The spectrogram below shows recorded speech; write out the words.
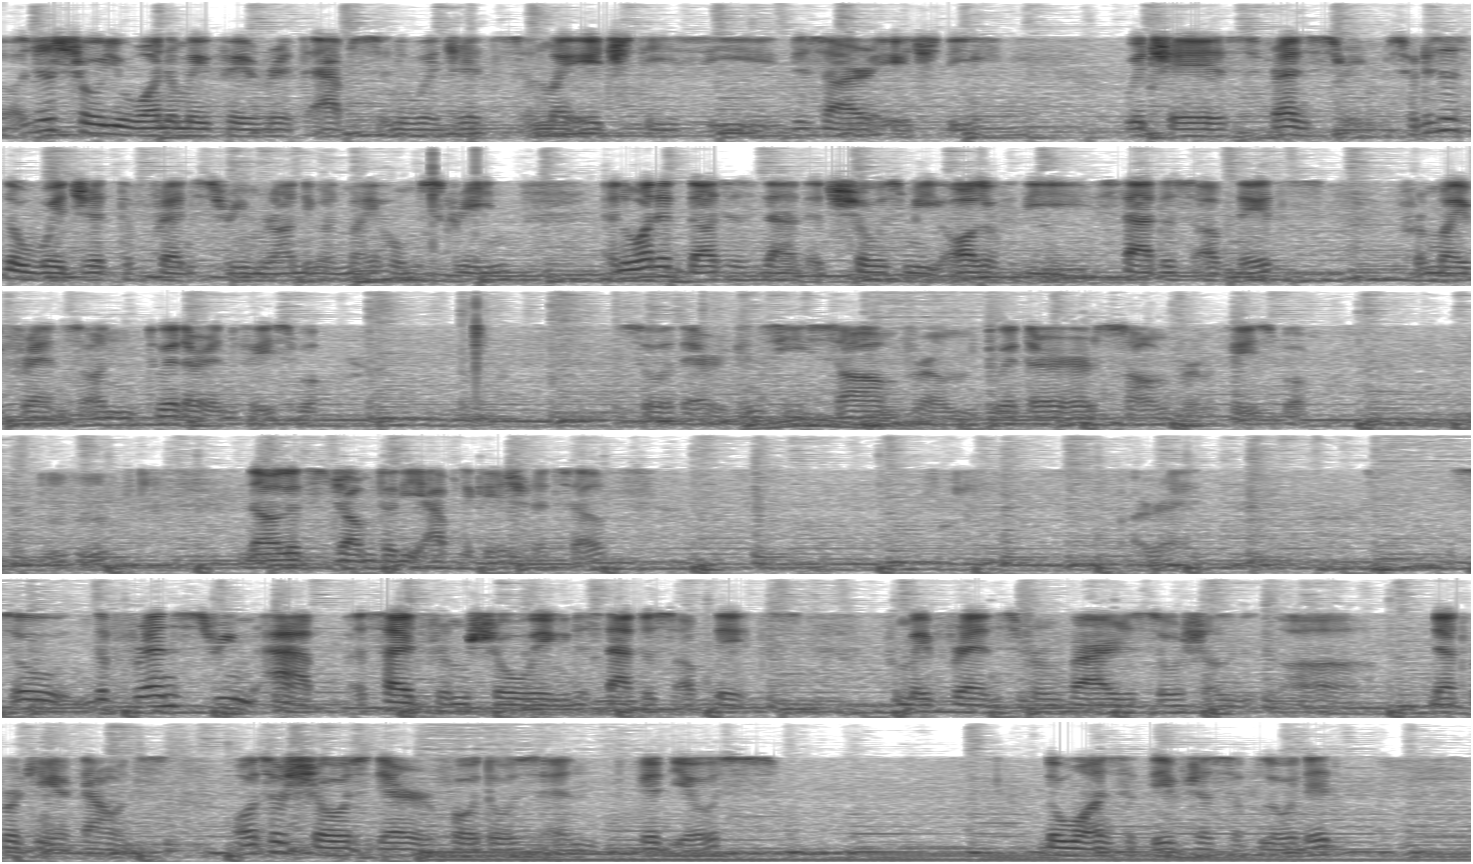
So I'll just show you one of my favorite apps and widgets on my HTC Desire HD which is FriendStream. So this is the widget of FriendStream running on my home screen and what it does is that it shows me all of the status updates from my friends on Twitter and Facebook. So there you can see some from Twitter, some from Facebook. Mm -hmm. Now let's jump to the application itself. So the FriendStream app, aside from showing the status updates from my friends from various social uh, networking accounts, also shows their photos and videos, the ones that they've just uploaded,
